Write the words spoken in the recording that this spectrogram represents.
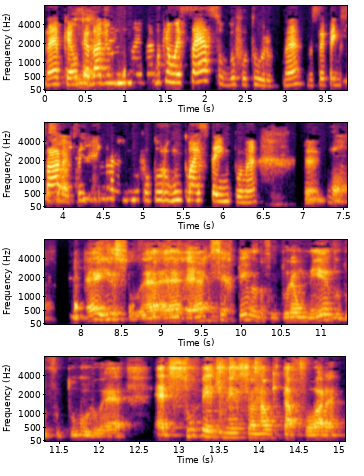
né? Porque a ansiedade não é mais do que um excesso do futuro, né? Você pensar, é pensar no futuro muito mais tempo, né? É. Bom, é isso, é, é, é, a incerteza do futuro, é o medo do futuro, é, é superdimensionar o que está fora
